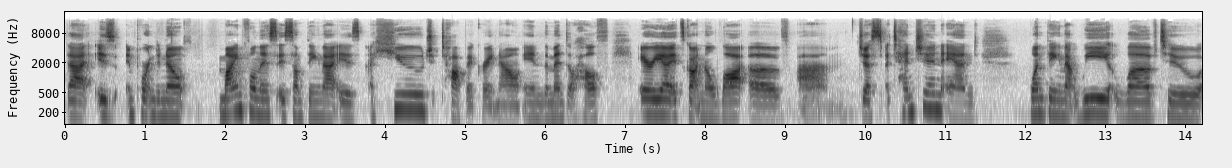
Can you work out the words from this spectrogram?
that is important to note mindfulness is something that is a huge topic right now in the mental health area. It's gotten a lot of um, just attention, and one thing that we love to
